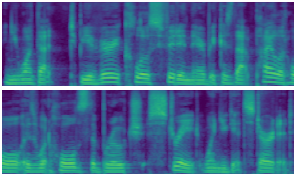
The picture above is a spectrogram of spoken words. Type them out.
And you want that to be a very close fit in there because that pilot hole is what holds the broach straight when you get started.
